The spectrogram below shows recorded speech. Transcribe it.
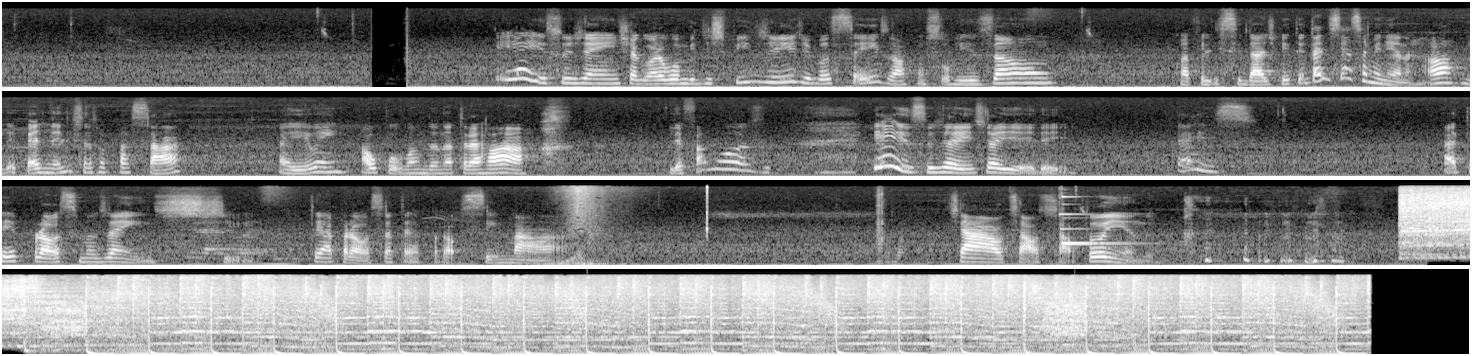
E é isso, gente. Agora eu vou me despedir de vocês, ó, com um sorrisão, com a felicidade que ele tem. Dá licença, menina. Ó, pede nem licença pra passar. Aí eu, hein? Ó, o povo andando atrás lá. Ele é famoso. E é isso, gente. Aí ele aí. É isso. Até a próxima, gente. Até a próxima, até a próxima. Tchau, tchau, tchau. Tô indo.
